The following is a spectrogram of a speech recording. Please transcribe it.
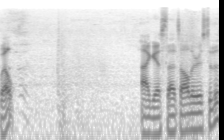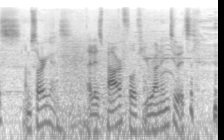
Well. I guess that's all there is to this. I'm sorry, guys. That is powerful if you run into it.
